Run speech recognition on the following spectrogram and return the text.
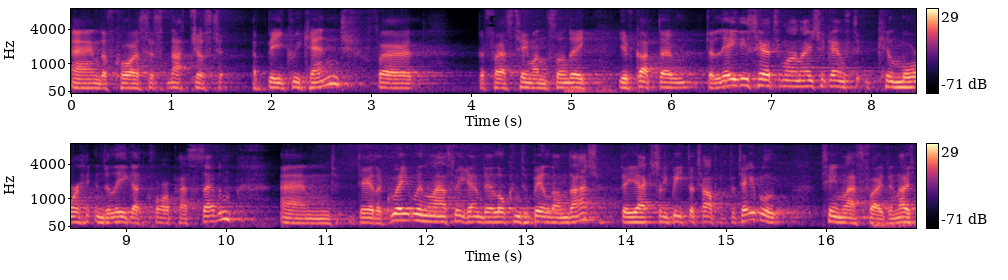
And of course, it's not just a big weekend for the first team on Sunday. You've got the, the ladies here tomorrow night against Kilmore in the league at quarter past seven. And they had a great win last weekend. They're looking to build on that. They actually beat the top of the table team last Friday night.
